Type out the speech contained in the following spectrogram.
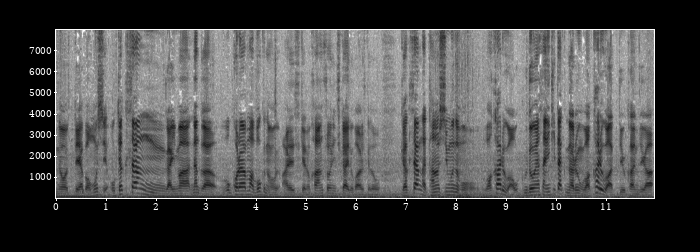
のってやっぱ面白い。お客さんが今なんかこれはまあ僕のあれですけど感想に近いとこあるんですけどお客さんが楽しむのも分かるわうどん屋さん行きたくなるん分かるわっていう感じが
